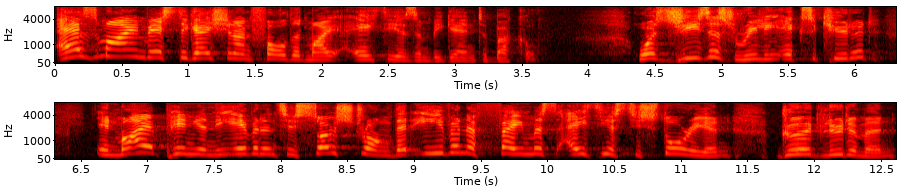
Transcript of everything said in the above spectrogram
As my investigation unfolded, my atheism began to buckle. Was Jesus really executed? In my opinion, the evidence is so strong that even a famous atheist historian, Gerd Ludemann,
